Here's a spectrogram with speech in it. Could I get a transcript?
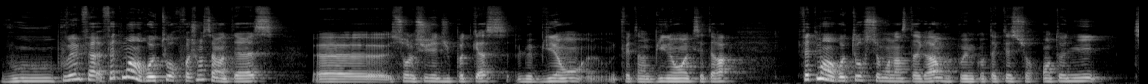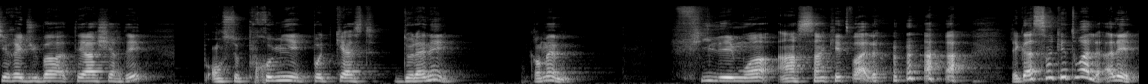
Vous pouvez me faire. Faites-moi un retour. Franchement, ça m'intéresse. Euh, sur le sujet du podcast, le bilan. Faites un bilan, etc. Faites-moi un retour sur mon Instagram. Vous pouvez me contacter sur Anthony-du-bas THRD. En ce premier podcast de l'année. Quand même filez-moi un 5 étoiles. les gars, 5 étoiles. Allez,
